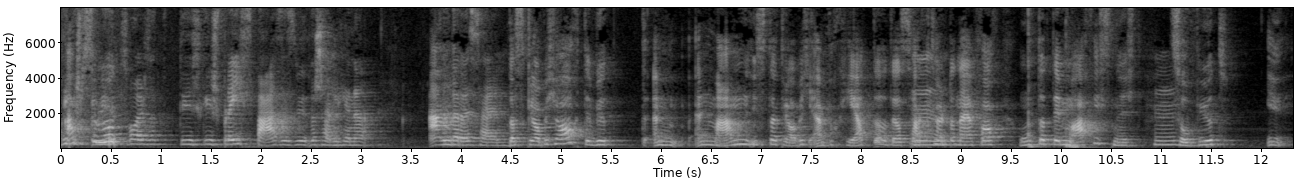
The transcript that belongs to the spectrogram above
die absolut. Gesprächs- Die Gesprächsbasis wird wahrscheinlich eine andere sein. das glaube ich auch. Der wird, ein, ein Mann ist da, glaube ich, einfach härter. Der sagt Mhm. halt dann einfach, unter dem mache ich es nicht. So wird, i-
